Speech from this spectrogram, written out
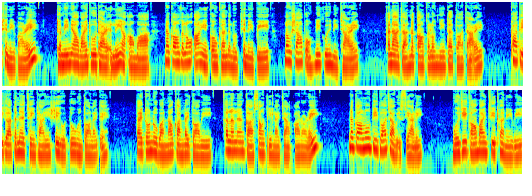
ဖြစ်နေပါတယ်။ ဓမီများဝိုင်းထိုးထားတဲ့အလင်းရောင်အောင်မှာနှစ်ကောင်စလုံးအားရင်ကုန်ခန်းတယ်လို့ဖြစ်နေပြီးလှောက်ရှားပုံနှီးကွေးနေကြတယ်။ခဏကြာနှစ်ကောင်စလုံးငြိမ်သက်သွားကြတယ်။ဖတီကတနက်ချိန်ထားရင်ရှေ့ကိုတိုးဝင်သွားလိုက်တယ်။တိုက်တွန်းတို့ပါနောက်ကလိုက်သွားပြီးခလန်းလန်းကစောင့်ကြည့်လိုက်ကြပါတော့တယ်။နှစ်ကောင်လုံးတီးသွားကြပြီဆရာလေး။မွေကြီးကောင်းပိုင်းကြည့်ထွက်နေပြီး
